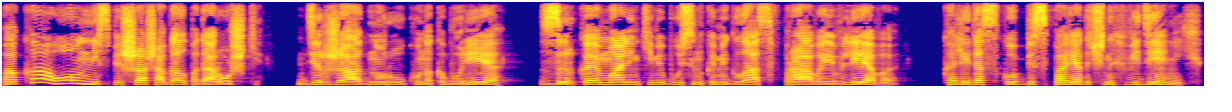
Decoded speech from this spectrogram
пока он не спеша шагал по дорожке, держа одну руку на кобуре, зыркая маленькими бусинками глаз вправо и влево, калейдоскоп беспорядочных видений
